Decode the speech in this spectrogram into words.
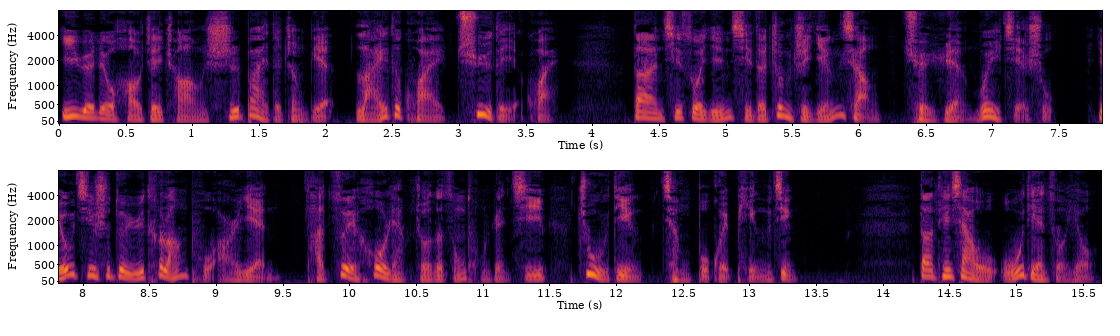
一月六号这场失败的政变来得快，去得也快，但其所引起的政治影响却远未结束。尤其是对于特朗普而言，他最后两周的总统任期注定将不会平静。当天下午五点左右，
